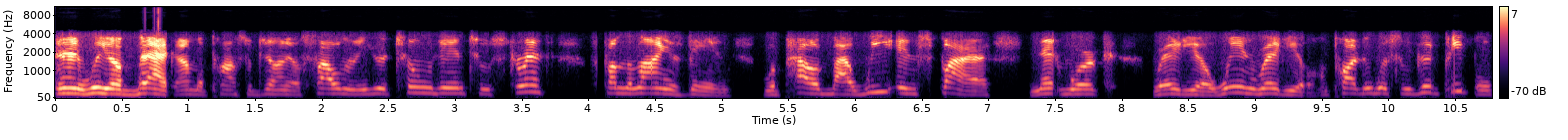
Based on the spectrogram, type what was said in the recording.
And we are back. I'm Apostle John L. Solomon, and you're tuned in to Strength from the Lion's Den. We're powered by We Inspire Network Radio, Win Radio. I'm partnered with some good people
